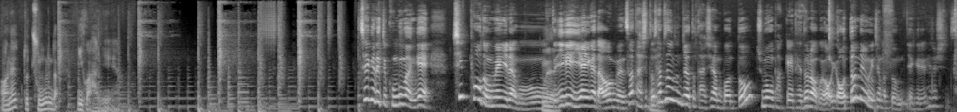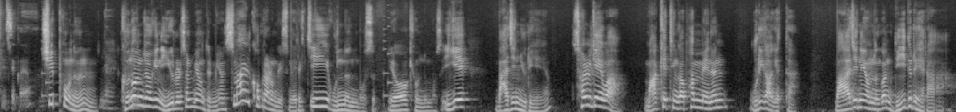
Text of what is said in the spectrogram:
안 해? 또 죽는다. 이거 아니에요. 최근에 또 궁금한 게 치포 동맹이라고 네. 또 이게 이야기가 나오면서 다시 또 네. 삼성전자도 다시 한번 또 주목을 받게 되더라고요. 어, 이게 어떤 내용인지 한번 좀 얘기를 해주실 수 있을까요? C4는 네. 근원적인 이유를 설명드리면 스마일 커브라는 게 있습니다. 이렇게 찍 웃는 모습, 이렇게 웃는 모습. 이게 마진율이에요. 설계와 마케팅과 판매는 우리가 하겠다. 마진이 없는 건 니들이 해라.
